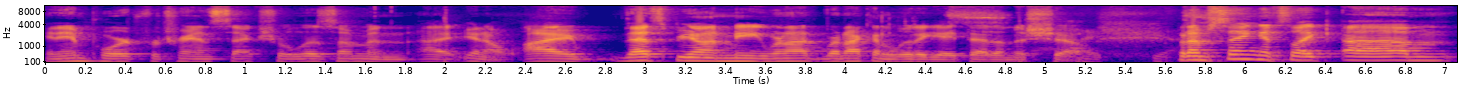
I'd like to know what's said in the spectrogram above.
an import for transsexualism? And I, you know, I that's beyond me. We're not we're not gonna litigate that on the show. But I'm saying it's like, um,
